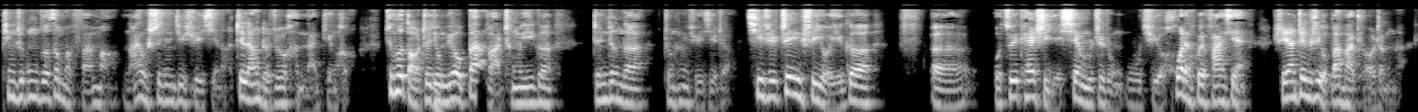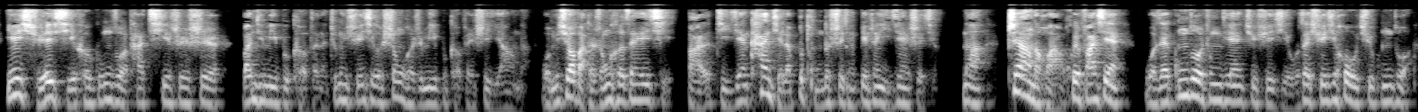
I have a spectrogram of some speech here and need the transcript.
平时工作这么繁忙，哪有时间去学习呢？这两者就很难平衡，最后导致就没有办法成为一个真正的终生学习者。其实这是有一个呃，我最开始也陷入这种误区，后来会发现，实际上这个是有办法调整的。因为学习和工作它其实是完全密不可分的，就跟学习和生活是密不可分是一样的。我们需要把它融合在一起，把几件看起来不同的事情变成一件事情。那这样的话，会发现我在工作中间去学习，我在学习后去工作，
